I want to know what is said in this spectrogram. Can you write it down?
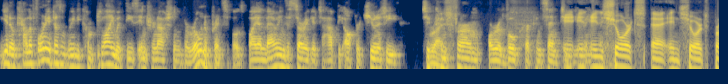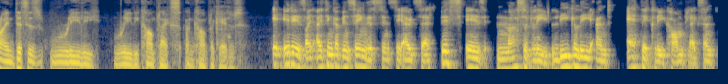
you know, California doesn't really comply with these international Verona principles by allowing the surrogate to have the opportunity to right. confirm or revoke her consent. in, in, in, short, uh, in short, Brian, this is really, really complex and complicated. it, it is. I, I think I've been saying this since the outset. This is massively legally and ethically complex, and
